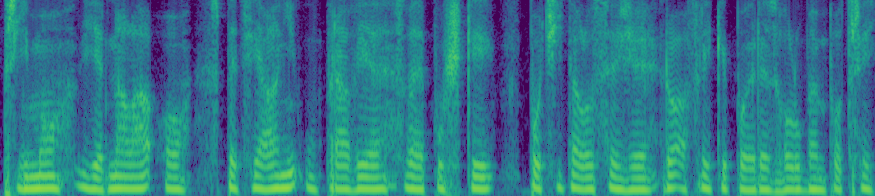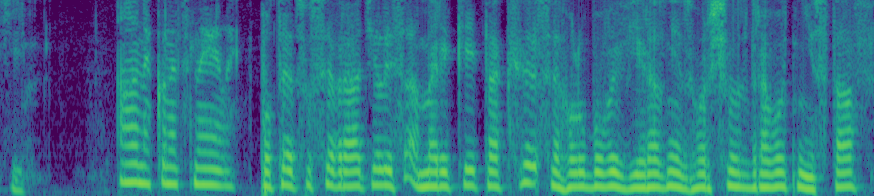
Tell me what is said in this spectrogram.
přímo jednala o speciální úpravě své pušky. Počítalo se, že do Afriky pojede s holubem po třetí ale nakonec nejeli. Poté, co se vrátili z Ameriky, tak se Holubovi výrazně zhoršil zdravotní stav,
